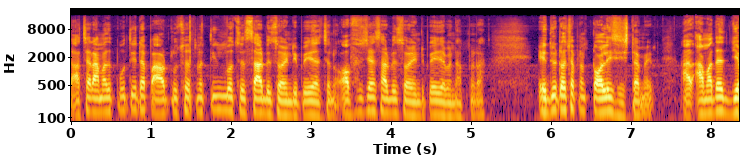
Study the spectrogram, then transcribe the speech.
তাছাড়া আমাদের প্রতিটা পাওয়ার টুলস আপনার তিন বছর সার্ভিস ওয়ারেন্টি পেয়ে যাচ্ছেন, অফিসিয়াল সার্ভিস ওয়ারেন্টি পেয়ে যাবেন আপনারা। এই দুটো হচ্ছে আপনার টলি সিস্টেমের। আর আমাদের যে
